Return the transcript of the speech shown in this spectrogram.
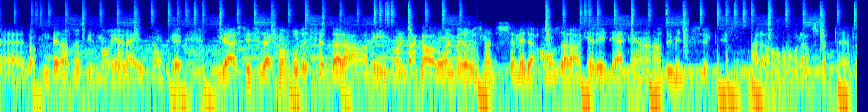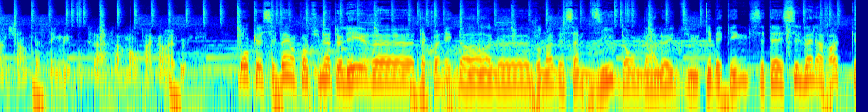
Euh, donc, une belle entreprise montréalaise. Donc, euh, il a acheté ses actions autour de 7 et on est encore loin, malheureusement, du sommet de 11 qui avait été atteint en, 2018. Alors, on leur souhaite euh, bonne chance à Stingray pour que ça, ça remonte encore un peu. Donc, Sylvain, on continue à te lire ta chronique dans le journal de samedi, donc dans l'œil du Québec C'était Sylvain Larocque,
